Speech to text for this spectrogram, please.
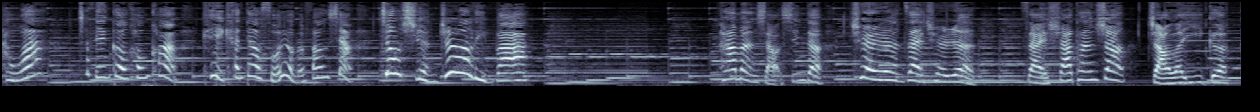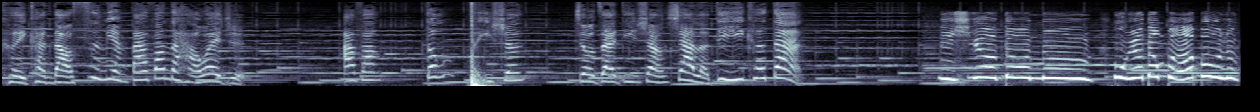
好啊。这边够空旷，可以看到所有的方向，就选这里吧。他们小心地确认再确认，在沙滩上找了一个可以看到四面八方的好位置。阿芳“咚”的一声，就在地上下了第一颗蛋。你下蛋了，我要当爸爸了，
